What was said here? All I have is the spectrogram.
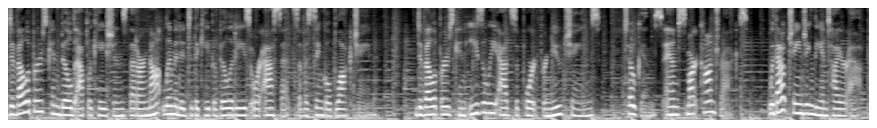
Developers can build applications that are not limited to the capabilities or assets of a single blockchain. Developers can easily add support for new chains, tokens, and smart contracts without changing the entire app.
